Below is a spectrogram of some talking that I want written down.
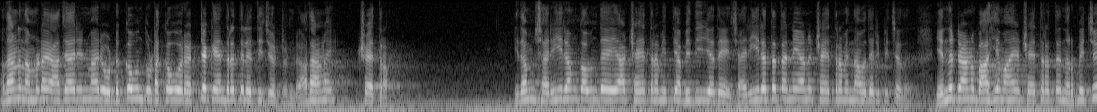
അതാണ് നമ്മുടെ ആചാര്യന്മാർ ഒടുക്കവും തുടക്കവും ഒരൊറ്റ കേന്ദ്രത്തിൽ എത്തിച്ചിട്ടുണ്ട് അതാണ് ക്ഷേത്രം. ഇതം ശരീരം കൗന്ദേയ ക്ഷേത്രം ഇത്യഭിധീയതെ ശരീരത്തെ തന്നെയാണ് ക്ഷേത്രം എന്ന് അവതരിപ്പിച്ചത്. എന്നിട്ടാണ് ബാഹ്യമായ ക്ഷേത്രത്തെ നിർമ്മിച്ച്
